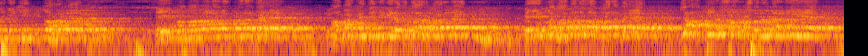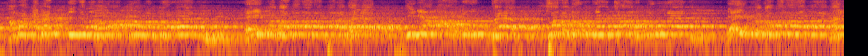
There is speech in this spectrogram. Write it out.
আমার বিরুদ্ধে তিনি ক্ষিপ্ত হলেন এই কথা বলার অপরাধে আমাকে তিনি গ্রেফতার করলেন এই কথা বলার অপরাধে জাতীয় সংসদে দাঁড়িয়ে আমাকে ব্যক্তিগতভাবে আক্রমণ করলেন এই কথা বলার অপরাধে তিনি আমার বিরুদ্ধে ষড়যন্ত্রের চাল করলেন এই কথা বলার অপরাধে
